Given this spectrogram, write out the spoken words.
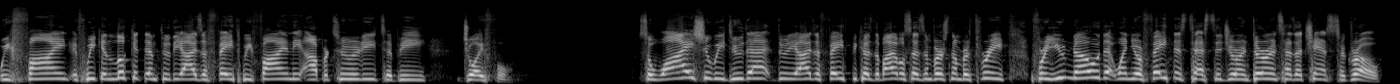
We find, if we can look at them through the eyes of faith, we find the opportunity to be joyful. So, why should we do that through the eyes of faith? Because the Bible says in verse number three, For you know that when your faith is tested, your endurance has a chance to grow.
